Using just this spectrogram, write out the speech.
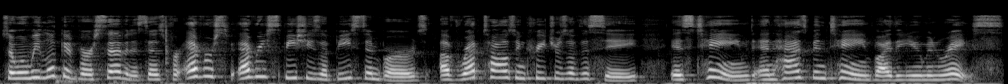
So when we look at verse 7, it says, For every, every species of beasts and birds, of reptiles and creatures of the sea, is tamed and has been tamed by the human race.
